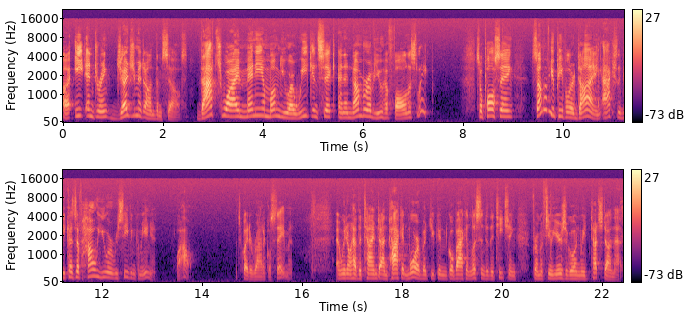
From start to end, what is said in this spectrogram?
uh, eat and drink judgment on themselves. That's why many among you are weak and sick, and a number of you have fallen asleep. So Paul's saying, some of you people are dying actually because of how you are receiving communion. Wow. That's quite a radical statement and we don't have the time to unpack it more, but you can go back and listen to the teaching from a few years ago and we touched on that.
